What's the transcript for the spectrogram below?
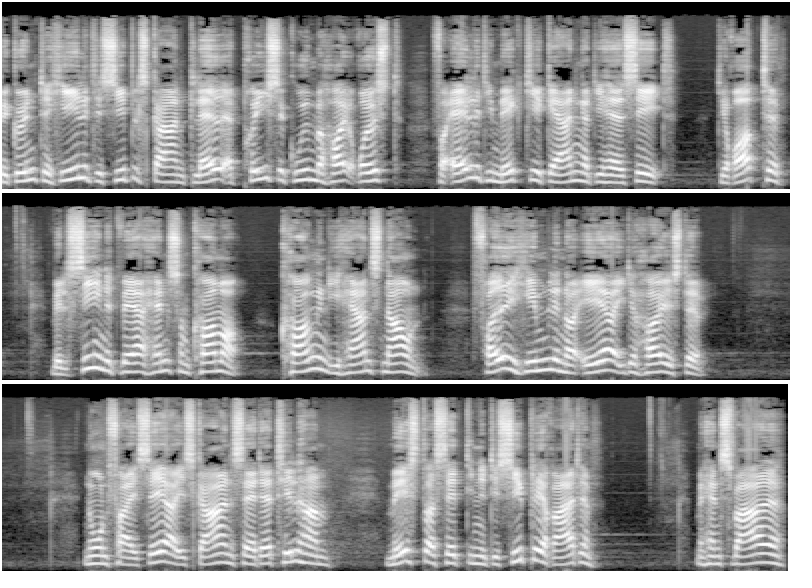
begyndte hele discipleskaren glad at prise Gud med høj røst for alle de mægtige gerninger, de havde set. De råbte, Velsignet være han, som kommer, kongen i Herrens navn, fred i himlen og ære i det højeste. Nogle farisæer i skaren sagde da til ham, Mester, sæt dine disciple rette. Men han svarede,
